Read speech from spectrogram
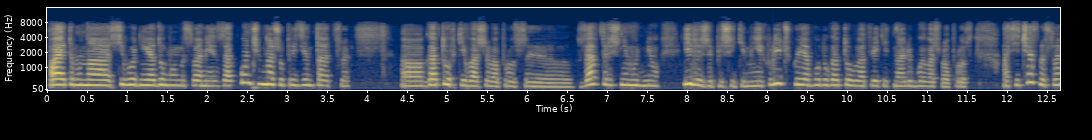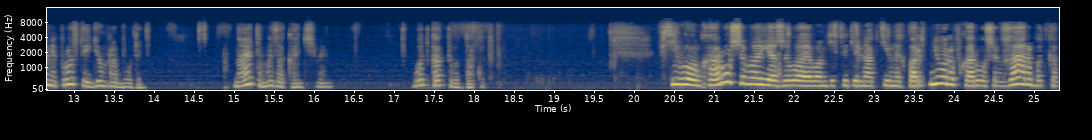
Поэтому на сегодня, я думаю, мы с вами закончим нашу презентацию. А, готовьте ваши вопросы к завтрашнему дню или же пишите мне их в личку, я буду готова ответить на любой ваш вопрос. А сейчас мы с вами просто идем работать. На этом мы заканчиваем. Вот как-то вот так вот. Всего вам хорошего. Я желаю вам действительно активных партнеров, хороших заработков.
